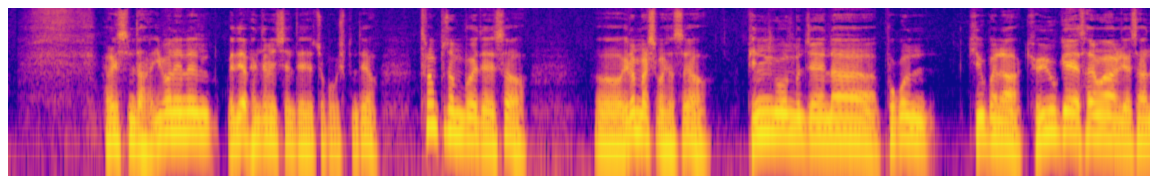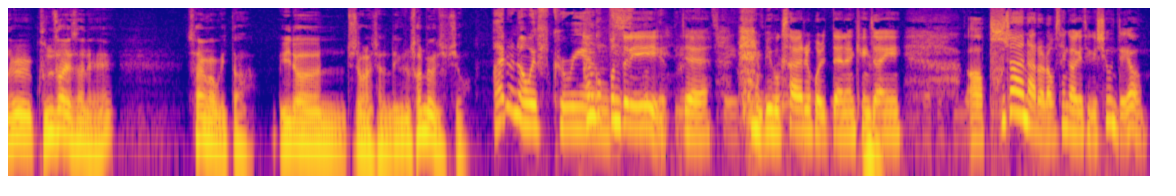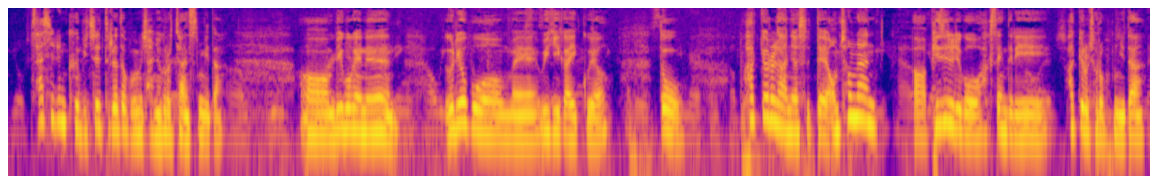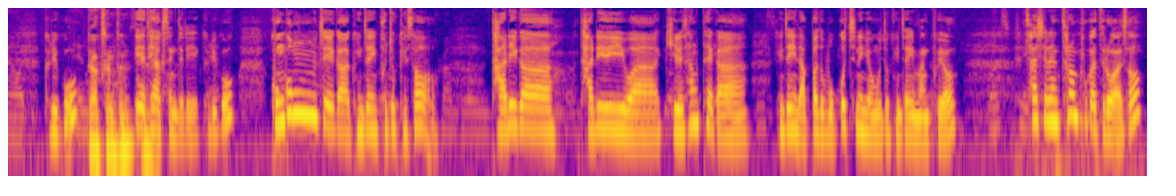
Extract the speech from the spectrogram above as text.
알겠습니다. 이번에는 메디아 벤자민 씨한테 여쭤보고 싶은데요. 트럼프 정부에 대해서 어, 이런 말씀하셨어요. 빈곤 문제나 보건 기후변화, 교육에 사용할 예산을 군사 예산에 사용하고 있다. 이런 주장을 하셨는데 이거 좀 설명해 주십시오. I don't know if Koreans 한국 분들이 이제 미국 사회를 볼 때는 굉장히 어, 부자 나라라고 생각이 되게 쉬운데요. 사실은 그 밑을 들여다보면 전혀 그렇지 않습니다. 어, 미국에는 의료보험의 위기가 있고요. 또 학교를 다녔을 때 엄청난 어, 빚을 지고 학생들이 학교를 졸업합니다. 그리고 대학생들. 예, 대학생들이 그리고 공공재가 굉장히 부족해서 다리가 다리와 길 상태가 굉장히 나빠도 못 고치는 경우도 굉장히 많고요. 사실은 트럼프가 들어와서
